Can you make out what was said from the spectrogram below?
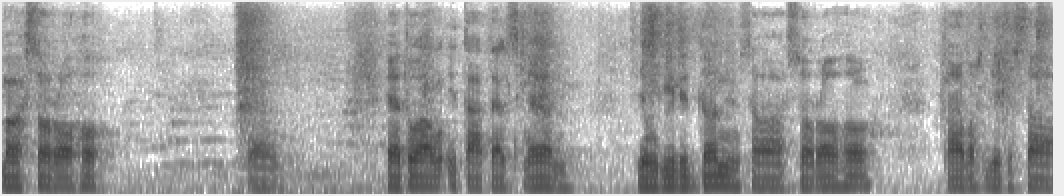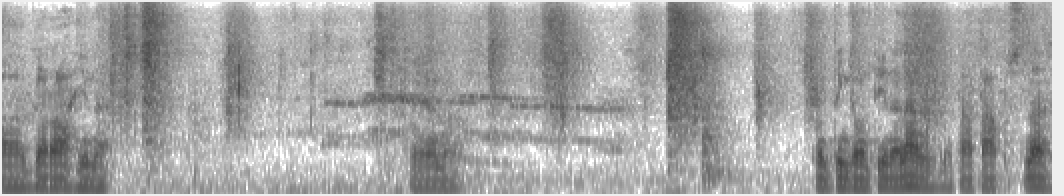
mga soroho. Ayan. Ito ang itatiles ngayon. Yung gilid doon, yung sa soroho, tapos dito sa garahe na. Ayan o. Konting-konti na lang, matatapos na.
